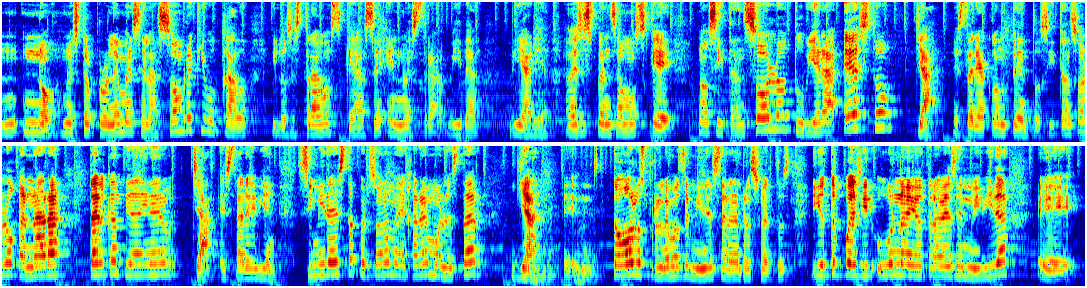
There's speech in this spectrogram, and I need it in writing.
No, nuestro problema es el asombro equivocado y los estragos que hace en nuestra vida diaria. A veces pensamos que, no, si tan solo tuviera esto, ya, estaría contento. Si tan solo ganara tal cantidad de dinero, ya, estaré bien. Si mira, esta persona me dejara de molestar, ya, mm, eh, mm. todos los problemas de mi vida estarán resueltos. Y yo te puedo decir una y otra vez en mi vida, eh,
